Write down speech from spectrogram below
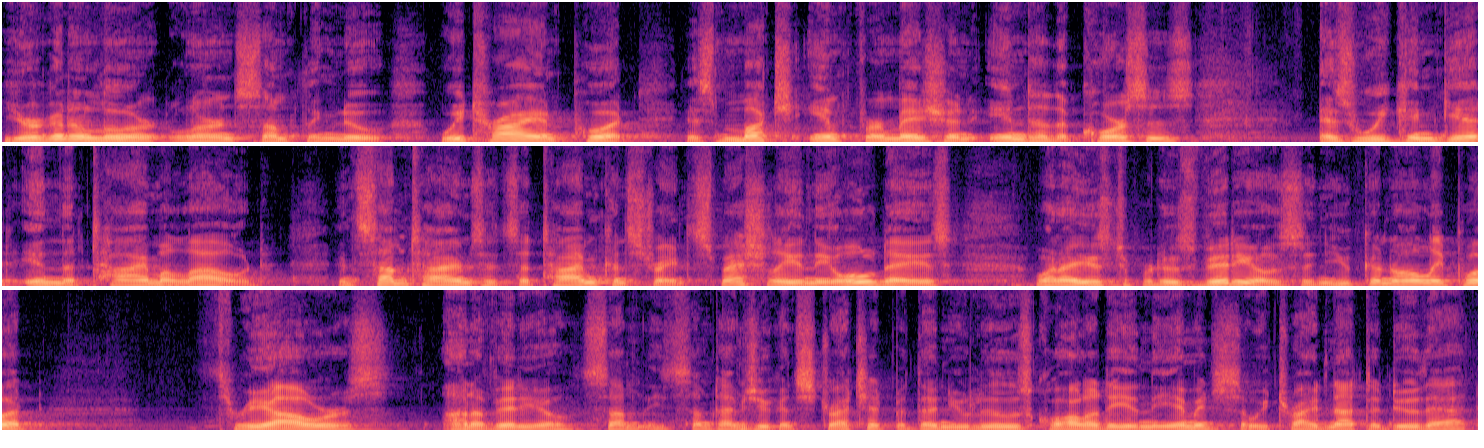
you're going to learn, learn something new. We try and put as much information into the courses as we can get in the time allowed. And sometimes it's a time constraint, especially in the old days when I used to produce videos, and you can only put three hours on a video. Some, sometimes you can stretch it, but then you lose quality in the image, so we tried not to do that.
